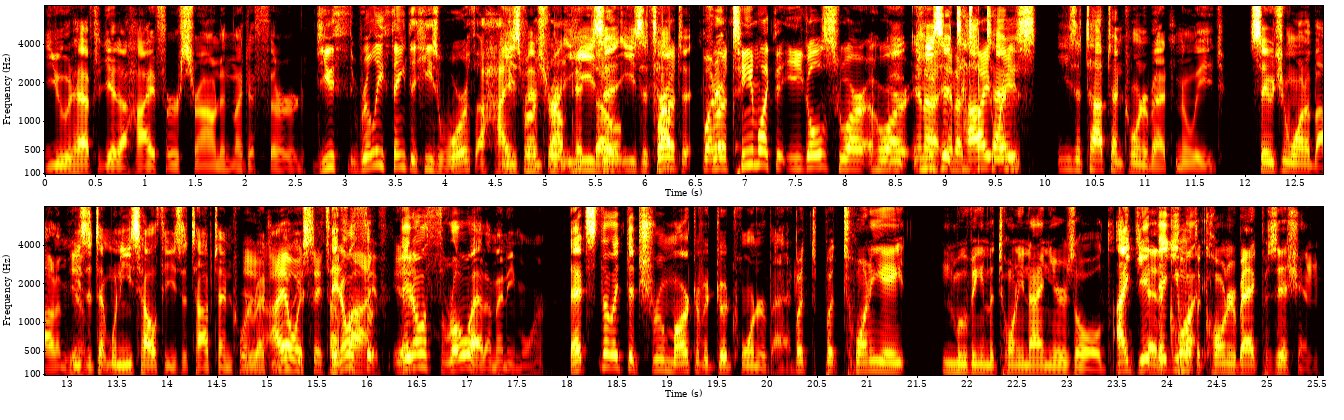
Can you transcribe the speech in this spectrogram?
you would have to get a high first round and like a third. Do you th- really think that he's worth a high He's first round pick he's though? a he's a for a, top ten, for but a team like the Eagles who are who are He- in a, he's a in a tight 10 race. he's a top ten cornerback in the league. Say what you want about him. He's a ten, when he's healthy, he's a top ten quarterback. Yeah, I the always league. say they top don't five, They yeah. don't throw at him anymore. That's the like the true mark of a good cornerback. but but 28 moving into 29 years old. I get at that the, you cor- might, the cornerback position.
